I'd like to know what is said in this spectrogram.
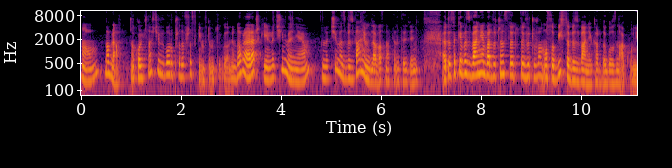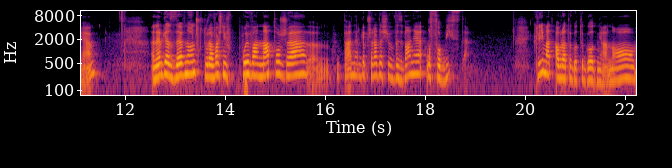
No, dobra. Okoliczności wyboru przede wszystkim w tym tygodniu. Dobra, raczki, lecimy, nie? Lecimy z wyzwaniem dla Was na ten tydzień. E, To jest takie wyzwanie, bardzo często tutaj wyczuwam osobiste wyzwanie każdego znaku, nie? Energia z zewnątrz, która właśnie wpływa na to, że e, ta energia przeradza się w wyzwanie osobiste. Klimat, aura tego tygodnia, no...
